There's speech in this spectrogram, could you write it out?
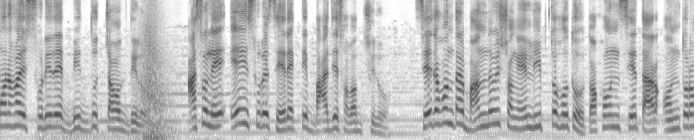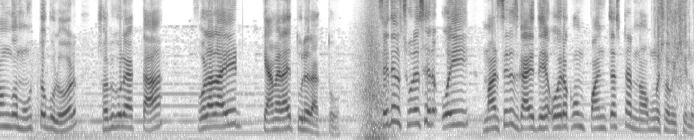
মনে হয় শরীরে বিদ্যুৎ চমক দিল। আসলে এই সুরেশের একটি বাজে স্বভাব ছিল। সে যখন তার বান্ধবীর সঙ্গে লিপ্ত হতো, তখন সে তার অন্তরঙ্গ মুহূর্তগুলোর ছবিগুলো একটা পোলারাইড ক্যামেরায় তুলে রাখতো। সেদিন সুরেশের ওই মার্সিডিস গাড়িতে ওই রকম পঞ্চাশটা নগ্ন ছবি ছিল।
